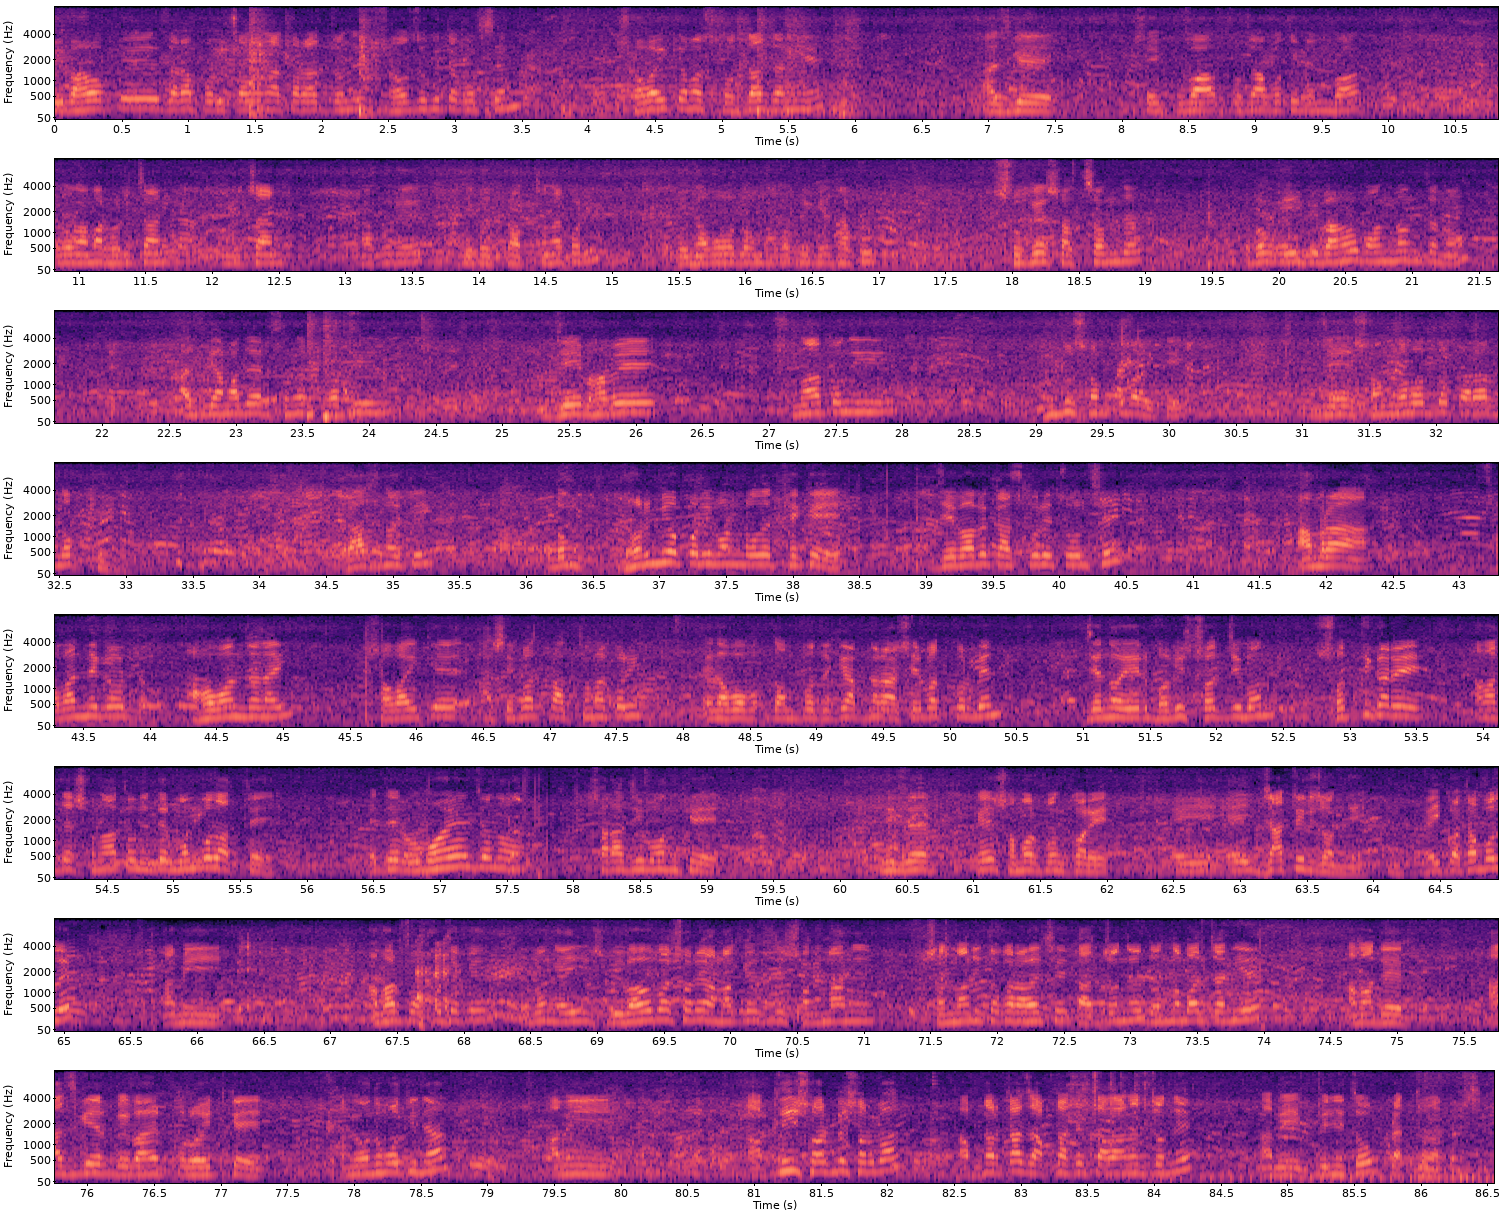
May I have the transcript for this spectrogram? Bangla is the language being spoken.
বিবাহকে যারা পরিচালনা করার জন্য সহযোগিতা করছেন, সবাইকে আমার শ্রদ্ধা জানিয়ে আজকে সেই পূজা প্রজাপতি বোম্বা এবং আমার হরিচান হরিচান ঠাকুরের নিকট প্রার্থনা করি, এই নব দম্পতিকে থাকুক, সুখে, স্বাচ্ছন্দ্য এবং এই বিবাহ বন্ধন যেন আজকে আমাদের সিনের কপিল যেভাবে সনাতনী হিন্দু সম্প্রদায়কে যে সংঘবদ্ধ করার লক্ষ্যে রাজনৈতিক এবং ধর্মীয় পরিমণ্ডলের থেকে যেভাবে কাজ করে চলছে, আমরা সবার নিকট আহ্বান জানাই, সবাইকে আশীর্বাদ প্রার্থনা করি। এই নব দম্পতিকে আপনারা আশীর্বাদ করবেন, যেন এর ভবিষ্যৎ জীবন সত্যিকারে আমাদের সনাতনীদের মঙ্গলার্থে এদের উভয়ের যেন সারা জীবনকে নিজেকে সমর্পণ করে এই এই জাতির জন্যে। এই কথা বলে আমি আমার পক্ষ থেকে এবং এই বিবাহ বছরে আমাকে যে সম্মানে সম্মানিত করা হয়েছে, তার জন্যও ধন্যবাদ জানিয়ে আমাদের আজকের বিবাহের পুরোহিতকে আমি অনুমতি না। আমি আপনিই সর্বে সর্বা, আপনার কাজ আপনাকে চালানোর জন্যে আমি বিনীত প্রার্থনা করছি।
